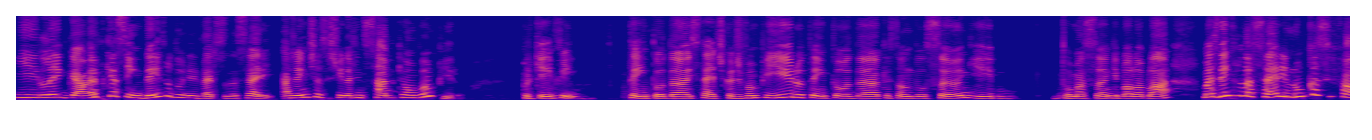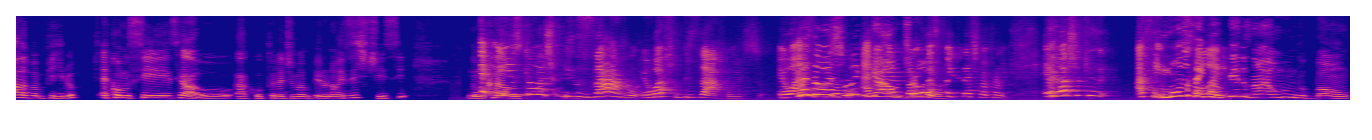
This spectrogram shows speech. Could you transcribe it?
e legal. É porque, assim, dentro do universo da série, a gente assistindo, a gente sabe que é um vampiro. Porque, enfim, tem toda a estética de vampiro, tem toda a questão do sangue, tomar sangue, blá blá blá. Mas dentro da série nunca se fala vampiro. É como se, sei lá, o- a cultura de vampiro não existisse. Nunca. É isso que eu acho bizarro. Eu acho bizarro isso. Eu acho, Mas eu acho tipo, legal, Quebrou a tipo- expectativa pra mim. Eu acho que. Assim, o mundo sem vampiros não é um mundo bom.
